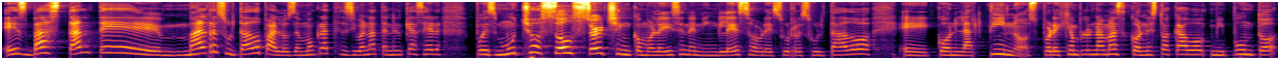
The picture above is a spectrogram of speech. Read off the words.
es bastante mal resultado para los demócratas y van a tener que hacer pues mucho soul searching, como le dicen en inglés, sobre su resultado eh, con latinos. Por ejemplo, nada más con esto acabo mi punto.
